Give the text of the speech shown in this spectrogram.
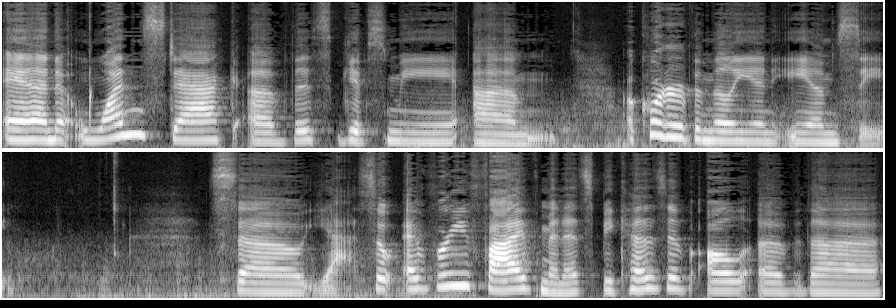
and one stack of this gives me um, a quarter of a million EMC. So yeah, so every five minutes, because of all of the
